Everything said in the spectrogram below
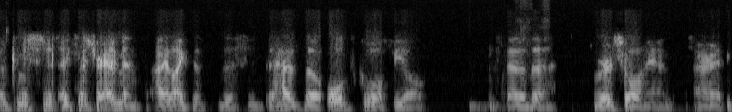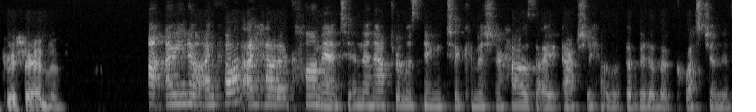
uh, Commissioner, uh, Commissioner Edmonds, I like this. This has the old school feel instead of the virtual hand. All right, Commissioner Edmonds. I, you know, I thought I had a comment, and then after listening to Commissioner Hausz, I actually have a bit of a question, if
